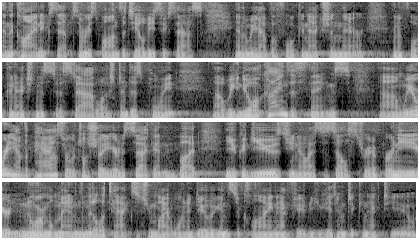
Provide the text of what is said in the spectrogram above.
And the client accepts and responds to TLV success, and then we have a full connection there, and a full connection is established. At this point, uh, we can do all kinds of things. Um, we already have the password, which I'll show you here in a second, but you could use, you know, SSL strip or any of your normal man-in-the-middle attacks that you might want to do against a client after you get him to connect to you.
